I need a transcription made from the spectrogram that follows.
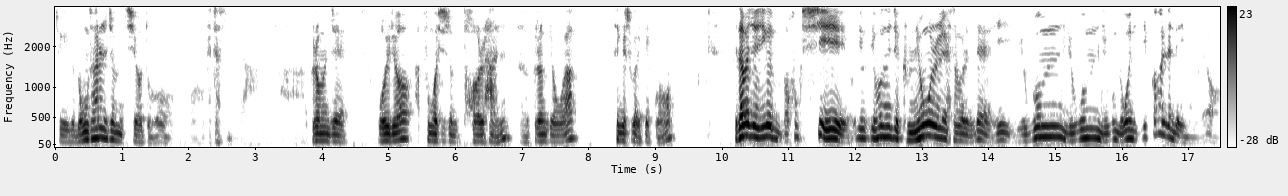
저기 그 농사를 좀 지어도 어, 괜찮습니다. 아, 그러면 이제 오히려 아픈 것이 좀 덜한 어, 그런 경우가 생길 수가 있겠고 그 다음에 이제 이거 뭐 혹시 이- 이분은 이제 금융을 해서 그런데 이 유금 유금 유금 요건 입과 관련돼 있는 거예요.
